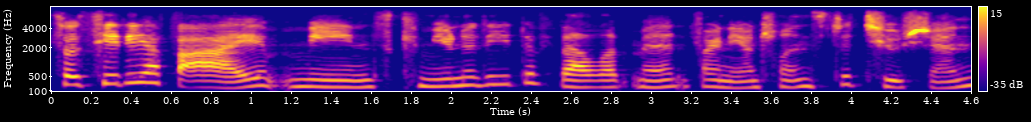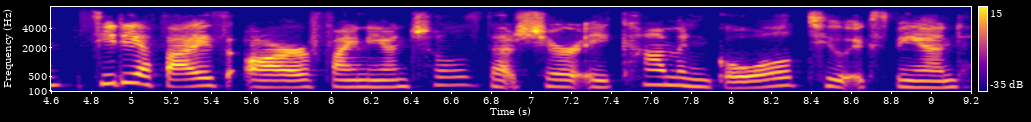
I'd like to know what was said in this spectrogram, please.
So, CDFI means Community Development Financial Institution. CDFIs are financials that share a common goal to expand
